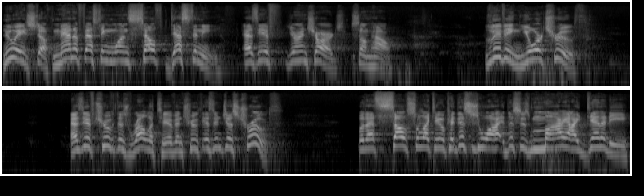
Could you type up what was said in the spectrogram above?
New Age stuff, manifesting one's self destiny as if you're in charge somehow. Living your truth as if truth is relative and truth isn't just truth. Well, that's self selecting. Okay, this is why, this is my identity.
